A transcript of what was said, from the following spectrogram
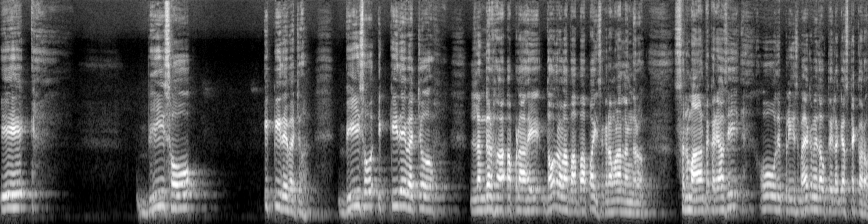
ਇਹ 2021 ਦੇ ਵਿੱਚ 2021 ਦੇ ਵਿੱਚ ਲੰਗਰ ਹਾ- ਆਪਣਾ ਇਹ ਦੌਧਰ ਵਾਲਾ ਬਾਬਾ ਭਾਈ ਸਕਰਾਮ ਵਾਲਾ ਲੰਗਰ ਸਨਮਾਨਿਤ ਕਰਿਆ ਸੀ। ਉਹ ਉਹਦੇ ਪੁਲਿਸ ਮਹਿਕਮੇ ਦਾ ਉੱਤੇ ਲੱਗਿਆ ਸਟicker,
